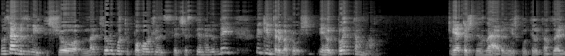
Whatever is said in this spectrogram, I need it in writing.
Ну, самі розумієте, що на цю роботу погоджується частина людей, ну, яким треба гроші. Я говорю, плать там мало. Я точно не знаю, раніше платили там взагалі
